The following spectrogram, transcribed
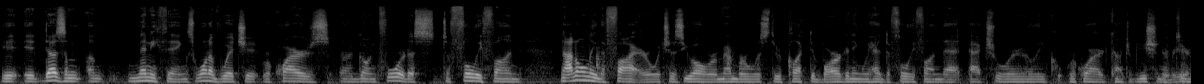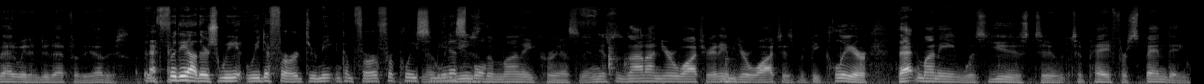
it, it does um, um, many things. One of which it requires uh, going forward us to fully fund not only the fire, which as you all remember was through collective bargaining, we had to fully fund that actuarially required contribution every Too year. bad we didn't do that for the others. for the others, we, we deferred through meet and confer for police No, and we used the money, Chris, and this was not on your watch or any of your watches, but be clear, that money was used to, to pay for spending.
